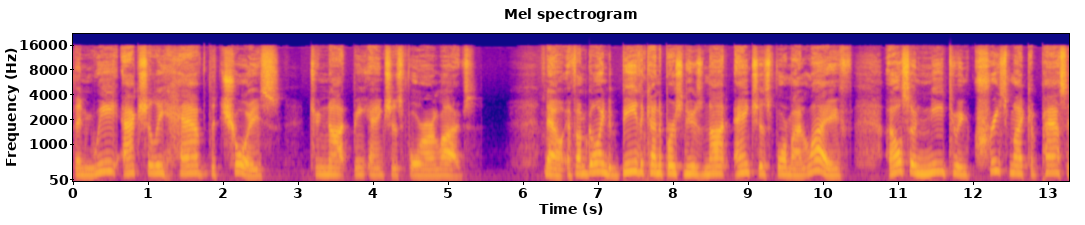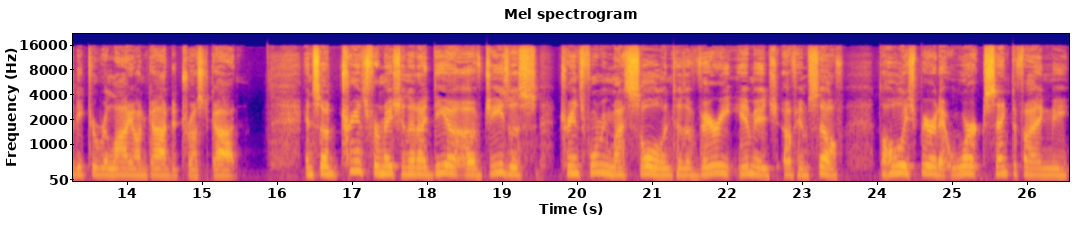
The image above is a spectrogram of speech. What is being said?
then we actually have the choice to not be anxious for our lives. Now, if I'm going to be the kind of person who's not anxious for my life, I also need to increase my capacity to rely on God, to trust God. And so, transformation, that idea of Jesus transforming my soul into the very image of Himself, the Holy Spirit at work sanctifying me,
